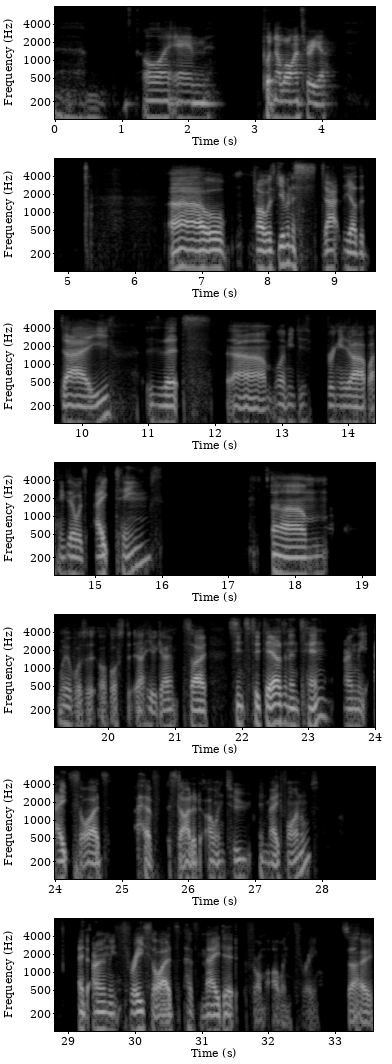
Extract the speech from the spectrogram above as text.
um, I am putting a line through you. Uh, well, I was given a stat the other day that, um, let me just bring it up. I think there was eight teams. Um, where was it? I've lost it. Uh, here we go. So since 2010, only eight sides have started 0 2 and made finals, and only three sides have made it from 0 3. So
